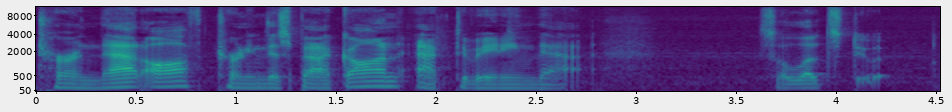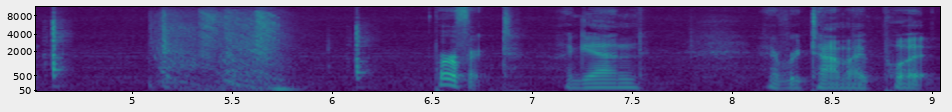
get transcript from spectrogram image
turn that off, turning this back on, activating that. So let's do it. Perfect. Again, every time I put,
